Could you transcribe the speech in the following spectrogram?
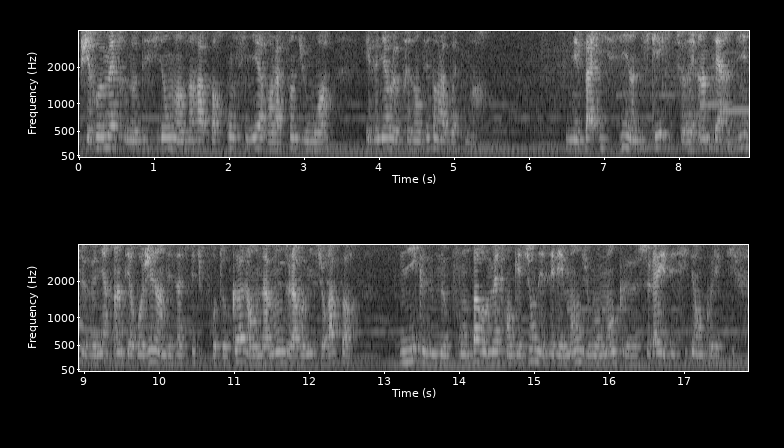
puis remettre nos décisions dans un rapport consigné avant la fin du mois et venir le présenter dans la boîte noire. Il n'est pas ici indiqué qu'il serait interdit de venir interroger l'un des aspects du protocole en amont de la remise du rapport, ni que nous ne pouvons pas remettre en question des éléments du moment que cela est décidé en collectif.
